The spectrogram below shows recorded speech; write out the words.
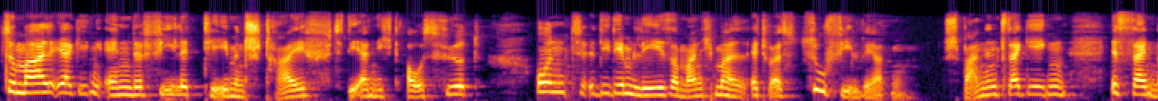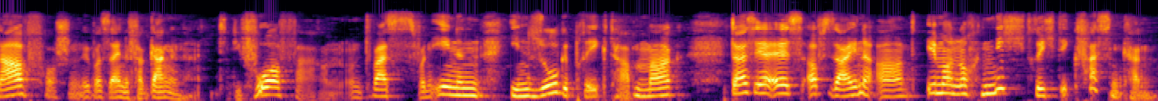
zumal er gegen Ende viele Themen streift, die er nicht ausführt und die dem Leser manchmal etwas zu viel werden. Spannend dagegen ist sein Nachforschen über seine Vergangenheit, die Vorfahren und was von ihnen ihn so geprägt haben mag, dass er es auf seine Art immer noch nicht richtig fassen kann.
